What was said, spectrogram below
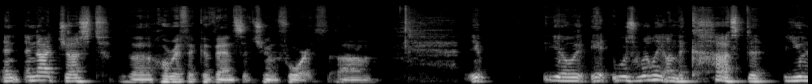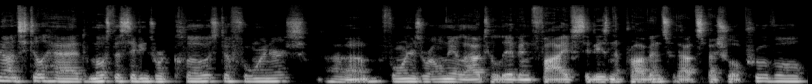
and, and not just the horrific events of June 4th. Um, it you know, it, it, was really on the cusp that Yunnan still had most of the cities were closed to foreigners. Um, foreigners were only allowed to live in five cities in the province without special approval.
